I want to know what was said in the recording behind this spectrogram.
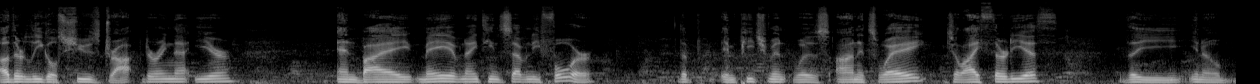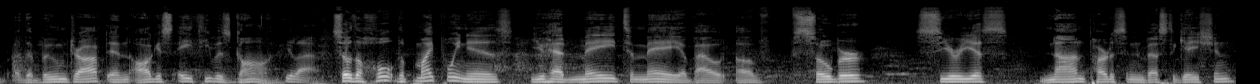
Other legal shoes dropped during that year. And by May of 1974, the impeachment was on its way. July 30th, the you know the boom dropped, and August 8th he was gone. He laughed. So the whole the, my point is, you had May to May about of sober, serious, nonpartisan investigation,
